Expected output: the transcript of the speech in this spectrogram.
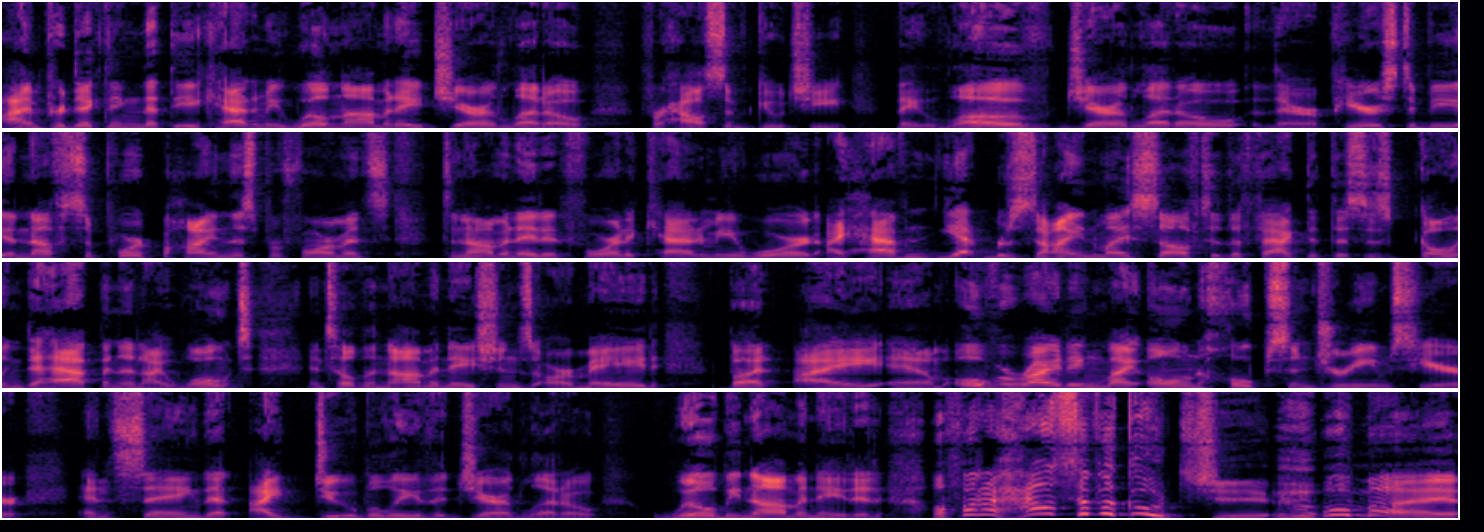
I'm predicting that the Academy will nominate Jared Leto for House of Gucci. They love Jared Leto. There appears to be enough support behind this performance to nominate it for an Academy Award. I haven't yet resigned myself to the fact that this is going to happen, and I won't until the nominations are made. But I am overriding my own hopes and dreams here and saying that I do believe that Jared Leto will be nominated for a House of Gucci. Oh my!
